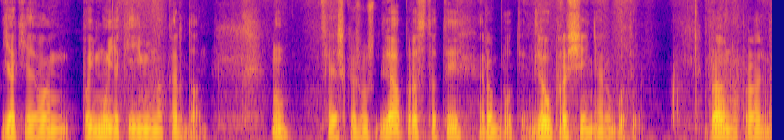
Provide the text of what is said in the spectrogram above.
Як я вам пойму, який іменно кардан? Ну, це я ж кажу для простоти роботи, для упрощення роботи. Правильно, правильно.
